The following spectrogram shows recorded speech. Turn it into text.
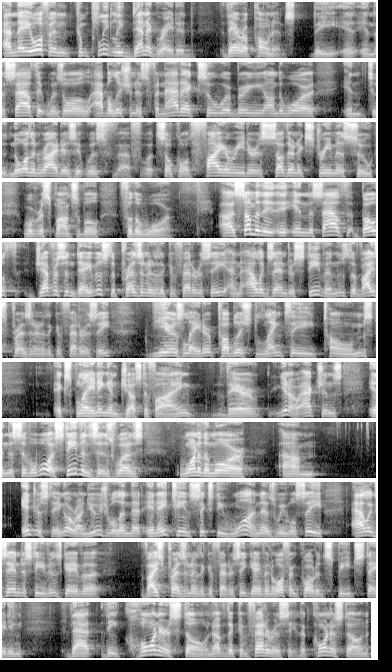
And they often completely denigrated their opponents. The, in the South, it was all abolitionist fanatics who were bringing on the war. In, to Northern writers, it was uh, so-called fire eaters, Southern extremists who were responsible for the war. Uh, some of the, in the South, both Jefferson Davis, the president of the Confederacy, and Alexander Stephens, the vice president of the Confederacy, years later published lengthy tomes explaining and justifying their, you know, actions in the Civil War. Stephens's was one of the more um, interesting or unusual in that in 1861, as we will see, Alexander Stephens gave a vice president of the Confederacy, gave an often quoted speech stating that the cornerstone of the Confederacy, the cornerstone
